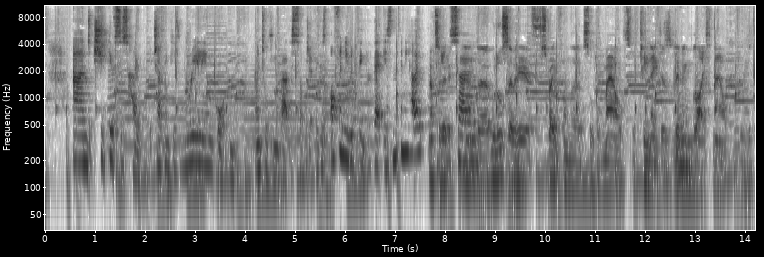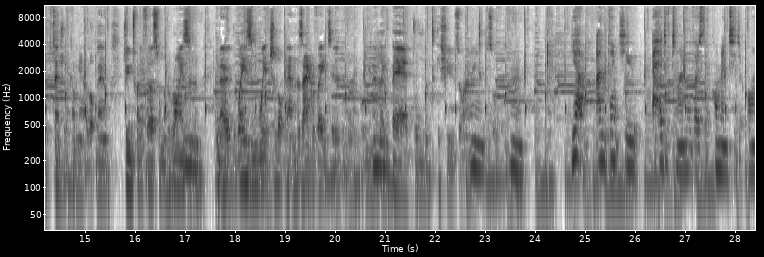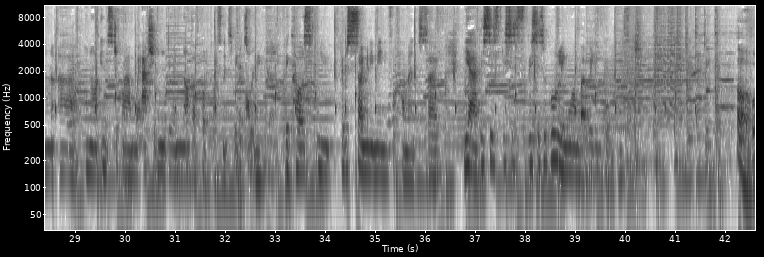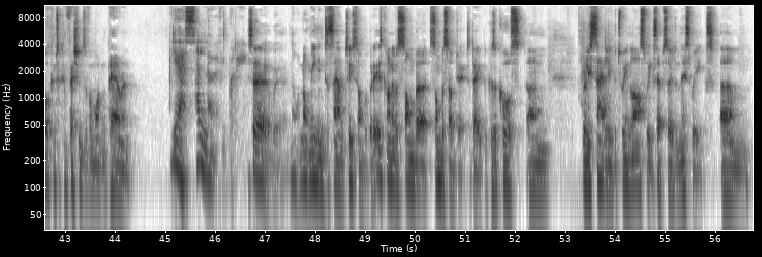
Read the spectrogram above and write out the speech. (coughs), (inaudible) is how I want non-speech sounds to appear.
and she gives us hope, which I think is really important when talking about this subject, because often you would think that there isn't any hope. Absolutely. So- and uh, we'll also hear straight from the sort of mouths of teenagers mm. living life now with the potential of coming out of lockdown. June 21st on the horizon. Mm. You know, the ways in which lockdown has aggravated or, or, you know, mm. laid bare dormant issues around eating disorders. Yeah, and thank you ahead of time, all those that commented on uh, on our Instagram. We're actually going to do another podcast next week, Next aren't week, we? yeah. Because you, there were so many meaningful comments. So, yeah, this is this is this is a grueling one, but a really important conversation. Oh, welcome to Confessions of a Modern Parent. Yes, hello everybody. So, we're not, not meaning to sound too somber, but it is kind of a somber, somber subject today because, of course, um, really sadly, between last week's episode and this week's, um,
